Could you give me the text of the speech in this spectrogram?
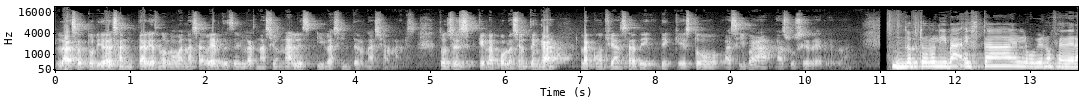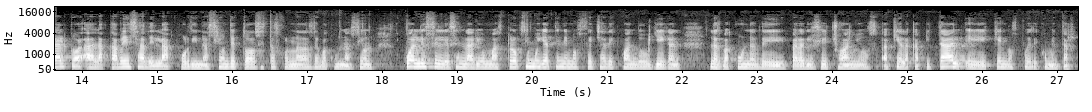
las autoridades sanitarias nos lo van a saber desde las nacionales y las internacionales. Entonces, que la población tenga la confianza de, que esto así va a suceder. Doctor Oliva, está el gobierno federal a la cabeza de la coordinación de todas estas jornadas de vacunación cuál es el escenario más próximo. Ya tenemos fecha de cuándo llegan las vacunas de, para 18 años aquí a la capital. Eh, ¿Qué nos puede comentar?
